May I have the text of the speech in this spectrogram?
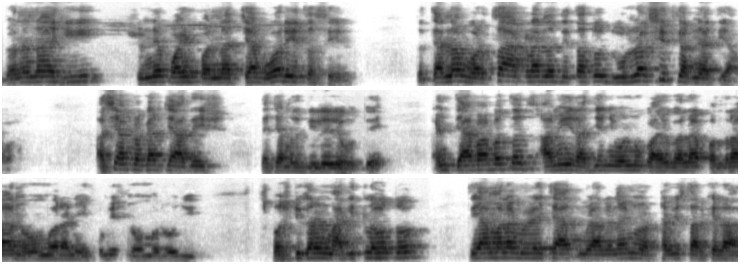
गणना ही शून्य पॉईंट पन्नासच्या वर येत असेल तर त्यांना वरचा आकडा न देता तो दुर्लक्षित करण्यात यावा. अशा प्रकारचे आदेश त्याच्यामध्ये दिलेले होते. आणि त्याबाबतच आम्ही राज्य निवडणूक आयोगाला पंधरा नोव्हेंबर आणि एकोणीस नोव्हेंबर रोजी स्पष्टीकरण मागितलं होतं. ते आम्हाला वेळेच्या आत मिळालं नाही म्हणून अठ्ठावीस तारखेला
